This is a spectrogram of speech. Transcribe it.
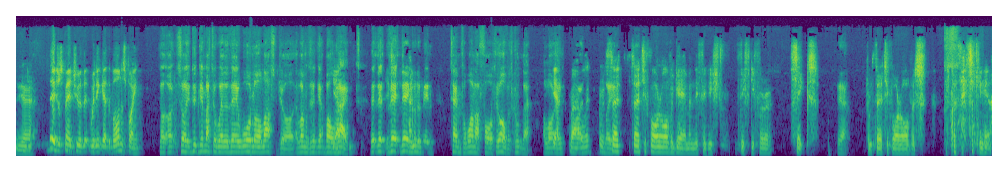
yeah, They just made sure that we didn't get the bonus point. So, uh, so it didn't matter whether they won or lost, Joe, as long as they didn't get bowled Yeah. out. They, they, they, they And- could have been 10 for one or 40 overs, couldn't they? A lot Yeah. Right, well, it was thir- 34 over game, and they finished 50 for six. Yeah. From 34 overs. It's pathetic, in it?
